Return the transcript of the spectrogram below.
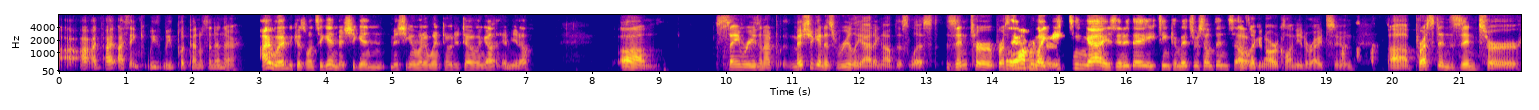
I, I I- I think we we put Pendleton in there. I would because once again, Michigan, Michigan would have went toe to toe and got him. You know, Um, same reason I Michigan is really adding up this list. Zinter, Well, they offered like 18 guys, didn't they? 18 commits or something. So Sounds like an article I need to write soon. Uh, Preston Zinter.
